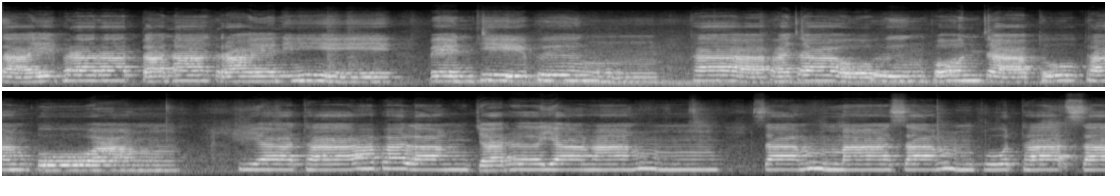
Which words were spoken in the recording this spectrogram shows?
ศัยพระรัตนตรัยนี้ เป็นที่พึ่ง ข้าพระเจ้าพึงพ้นจากทุกทั้งปวงยะถาพลังจเรยหัง สัมมาสัมพุทธสา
